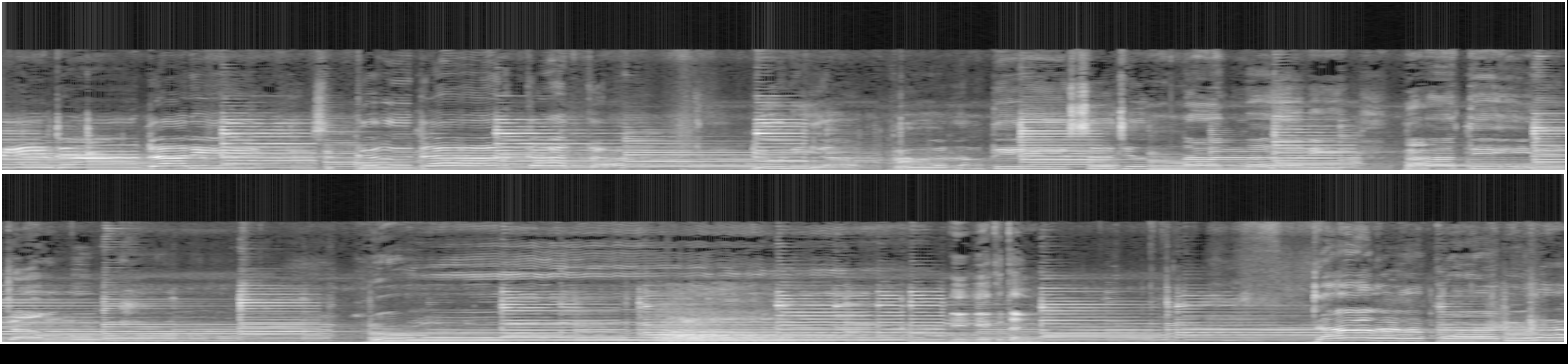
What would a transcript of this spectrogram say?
indah dari sekedar kata Dunia berhenti sejenak menikmati indahmu. I- Ikut nyanyi Dan apabila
